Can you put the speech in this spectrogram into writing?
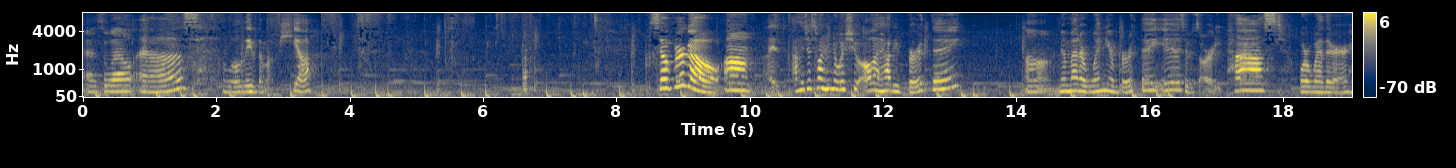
as well as, we'll leave them up here. So Virgo, um, I, I just wanted to wish you all a happy birthday. Um, no matter when your birthday is, if it's already passed or whether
